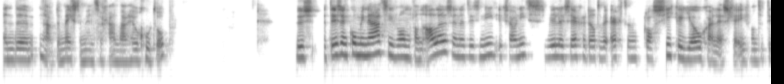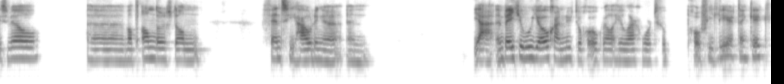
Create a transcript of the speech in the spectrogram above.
En de, nou, de meeste mensen gaan daar heel goed op. Dus het is een combinatie van, van alles. En het is niet, ik zou niet willen zeggen dat we echt een klassieke yogales geven. Want het is wel uh, wat anders dan fancy houdingen. En ja, een beetje hoe yoga nu toch ook wel heel erg wordt geprofileerd, denk ik.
